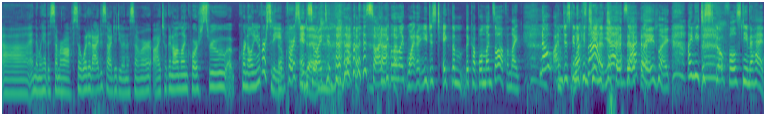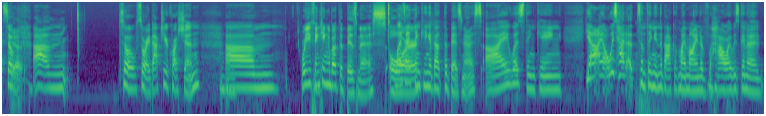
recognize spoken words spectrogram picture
uh, and then we had the summer off. So what did I decide to do in the summer? I took an online course through uh, Cornell University. Of course you and did. so I did that on the side. People are like, "Why don't you just take the the couple months off?" I'm like, "No, I'm just going to continue." that? Yeah, exactly. like I need to go full steam ahead. So. Yeah. Um, so sorry back to your question Mm-hmm. um Were you mm-hmm. thinking about the business or was I thinking about the business? I was thinking, yeah, I always had uh, something in the back of my mind of mm-hmm. how I was going to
